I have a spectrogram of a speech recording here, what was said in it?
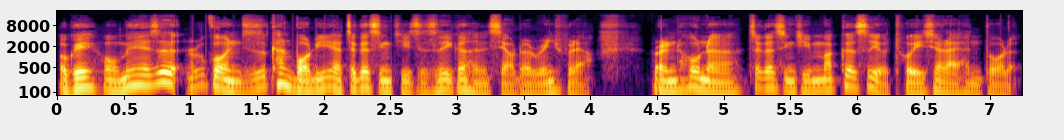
？OK，我们也是。如果你只是看 body 啊，这个星期只是一个很小的 range 不了。然后呢，这个星期 Mark 是有推下来很多了，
